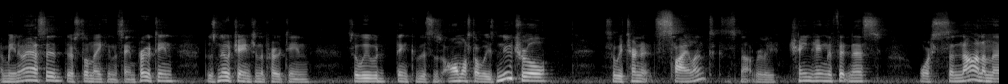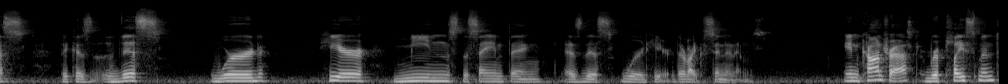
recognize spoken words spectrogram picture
amino acid, they're still making the same protein, there's no change in the protein. So we would think this is almost always neutral, so we turn it silent, because it's not really changing the fitness, or synonymous, because this word here means the same thing as this word here. They're like synonyms. In contrast, replacement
